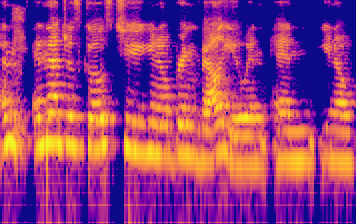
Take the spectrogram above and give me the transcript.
And and that just goes to you know bring value and and you know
